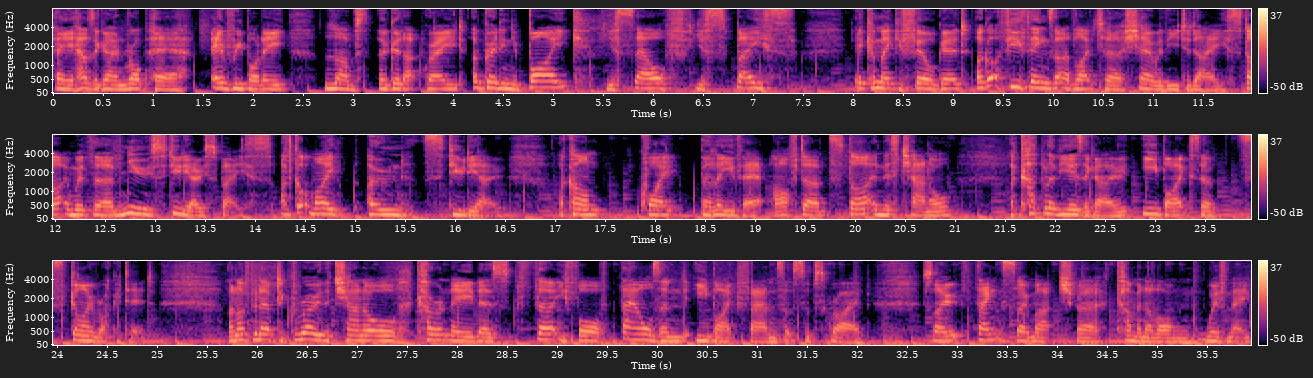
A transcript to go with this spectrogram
Hey, how's it going? Rob here. Everybody loves a good upgrade. Upgrading your bike, yourself, your space. It can make you feel good. I've got a few things that I'd like to share with you today, starting with the new studio space. I've got my own studio. I can't quite believe it. After starting this channel a couple of years ago, e-bikes have skyrocketed and I've been able to grow the channel. Currently, there's 34,000 e-bike fans that subscribe. So thanks so much for coming along with me.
